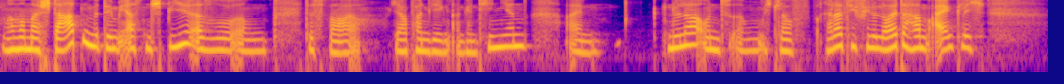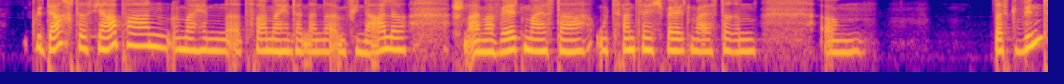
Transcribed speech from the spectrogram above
wollen wir mal starten mit dem ersten Spiel. Also ähm, das war Japan gegen Argentinien, ein Knüller und ähm, ich glaube, relativ viele Leute haben eigentlich gedacht, dass Japan immerhin äh, zweimal hintereinander im Finale, schon einmal Weltmeister, U20-Weltmeisterin, ähm, das gewinnt.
